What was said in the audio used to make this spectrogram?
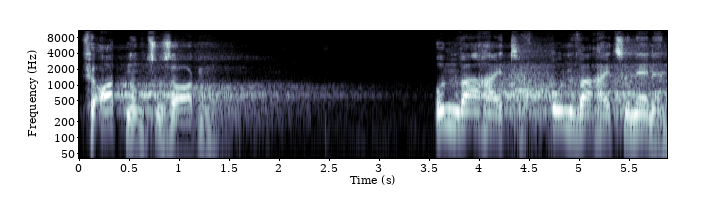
für Ordnung zu sorgen. Unwahrheit, Unwahrheit zu nennen.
